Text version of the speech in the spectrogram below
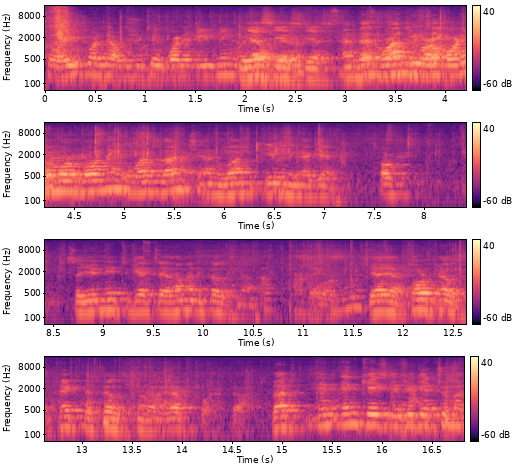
so I eat one now, did you take one in the evening? Yes, yes, dinner? yes, and then One one you tomorrow take morning? tomorrow morning, one lunch and one evening again. Okay, So you need to get, uh, how many pills now? Four. Yeah, yeah, four pills, take the pills from, I have yeah. But in, in case if you get too much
